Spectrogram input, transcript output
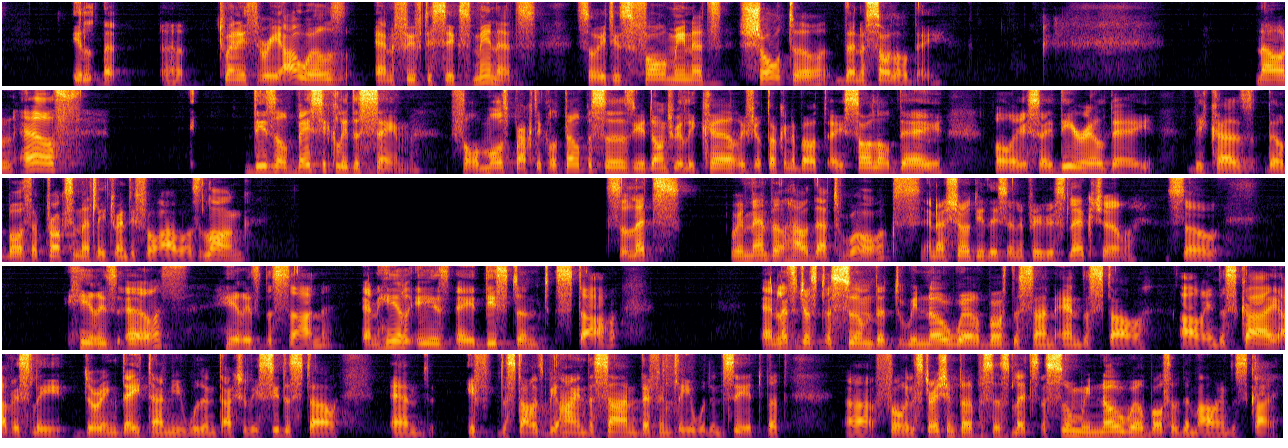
uh, uh, 23 hours and 56 minutes. So it is four minutes shorter than a solar day. Now, on Earth, these are basically the same. For most practical purposes, you don't really care if you're talking about a solar day or a sidereal day because they're both approximately 24 hours long. So let's remember how that works. And I showed you this in a previous lecture. So here is Earth, here is the sun, and here is a distant star. And let's just assume that we know where both the sun and the star are in the sky. Obviously, during daytime, you wouldn't actually see the star. And if the star is behind the sun, definitely you wouldn't see it. But uh, for illustration purposes, let's assume we know where both of them are in the sky.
